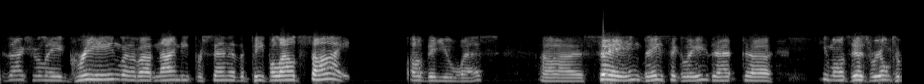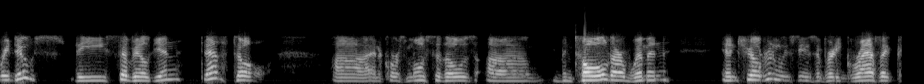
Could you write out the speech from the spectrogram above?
is actually agreeing with about 90% of the people outside of the U.S., uh, saying basically that uh, he wants Israel to reduce the civilian death toll. Uh, and of course, most of those uh, been told are women and children. We've seen some pretty graphic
